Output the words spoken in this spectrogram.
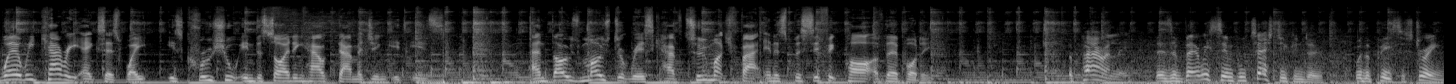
Where we carry excess weight is crucial in deciding how damaging it is. And those most at risk have too much fat in a specific part of their body. Apparently, there's a very simple test you can do with a piece of string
